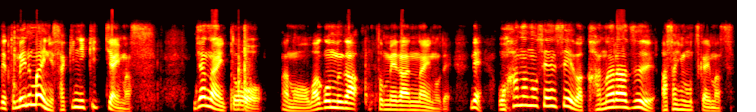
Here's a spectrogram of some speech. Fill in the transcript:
で、止める前に先に切っちゃいます。じゃないと、あの、輪ゴムが止められないので。で、お花の先生は必ず麻紐使います。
